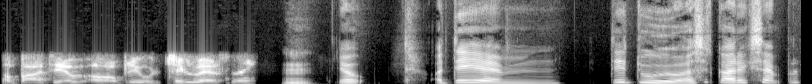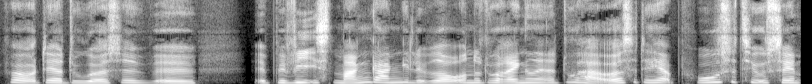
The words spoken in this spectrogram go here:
og bare det at opleve tilværelsen, ikke? Mm. Jo, og det, øhm, det er du jo også et godt eksempel på. Det har du også øh, øh, bevist mange gange i løbet af året, når du har ringet ind, at du har også det her positive sind.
